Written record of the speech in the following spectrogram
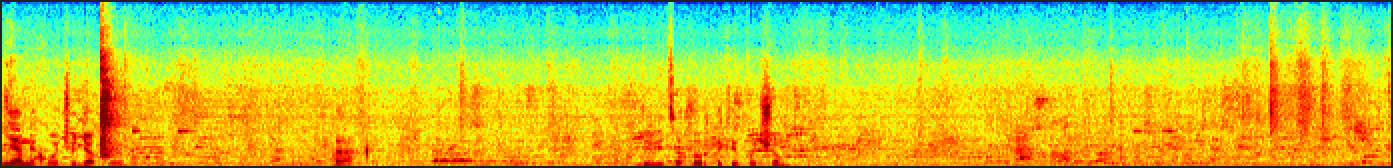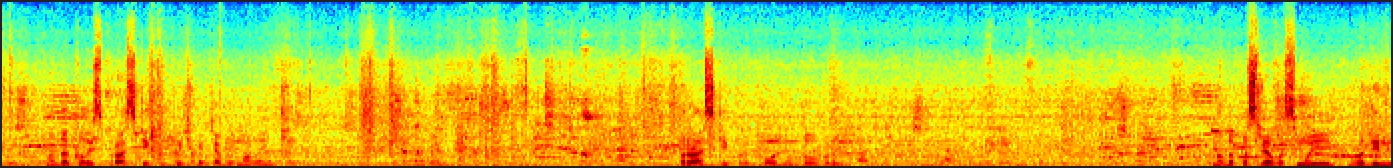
Ні, не хочу, дякую. Так. Дивіться, тортики по Треба колись праски купити хоча б маленькі. Праски прикольний, добрий. Треба після 8 години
